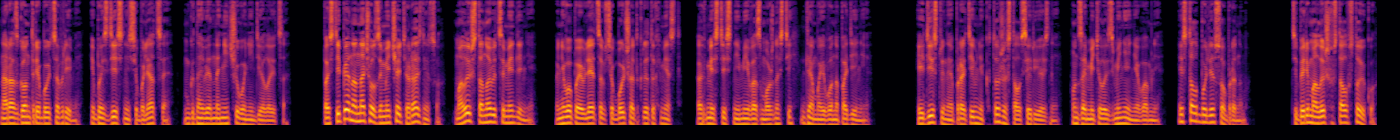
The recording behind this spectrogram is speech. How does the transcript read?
На разгон требуется время, ибо здесь не симуляция, мгновенно ничего не делается. Постепенно начал замечать разницу. Малыш становится медленнее, у него появляется все больше открытых мест, а вместе с ними и возможностей для моего нападения. Единственный противник тоже стал серьезнее. Он заметил изменения во мне и стал более собранным. Теперь малыш встал в стойку,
